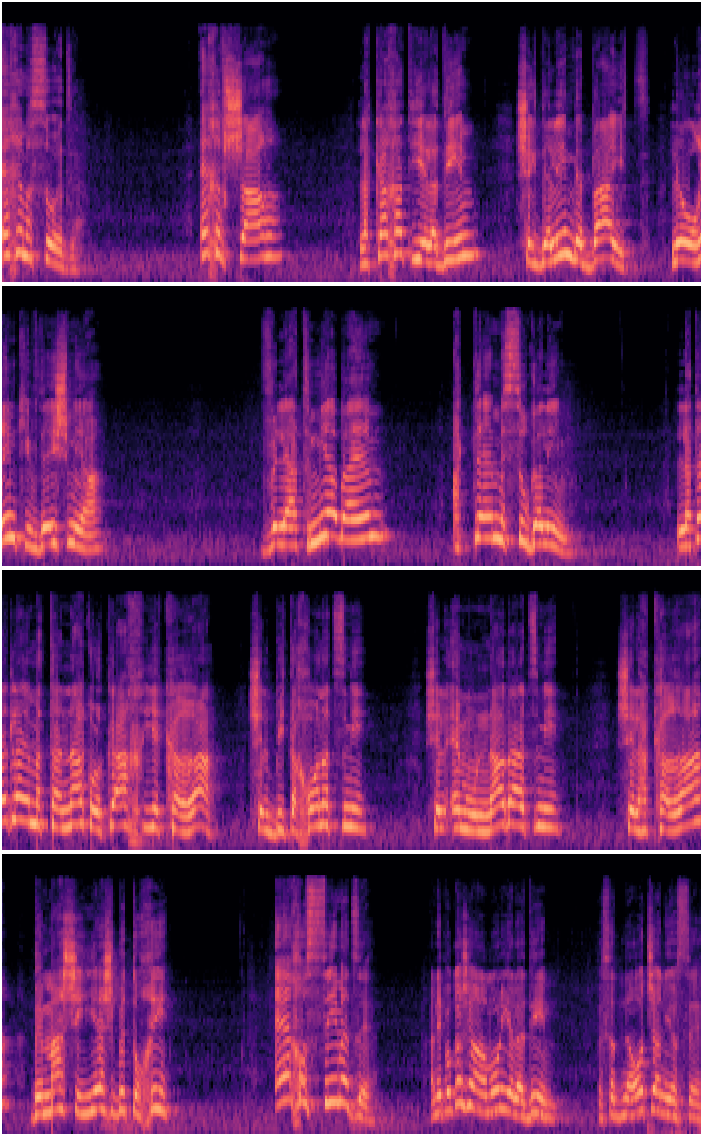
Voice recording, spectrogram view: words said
איך הם עשו את זה? איך אפשר לקחת ילדים שגדלים בבית להורים כבדי שמיעה ולהטמיע בהם אתם מסוגלים. לתת להם מתנה כל כך יקרה של ביטחון עצמי, של אמונה בעצמי, של הכרה במה שיש בתוכי. איך עושים את זה? אני פוגש עם המון ילדים בסדנאות שאני עושה,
